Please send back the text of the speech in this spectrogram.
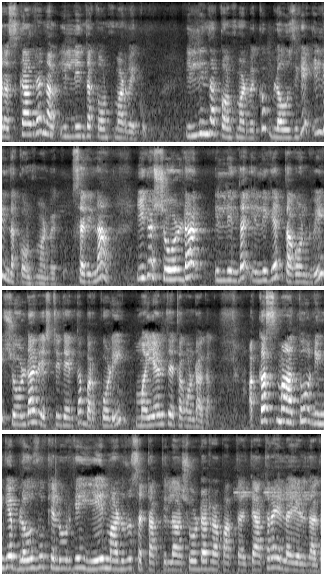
ಡ್ರೆಸ್ಗಾದ್ರೆ ನಾವು ಇಲ್ಲಿಂದ ಕೌಂಟ್ ಮಾಡಬೇಕು. ಇಲ್ಲಿಂದ ಕೌಂಟ್ ಮಾಡಬೇಕು ಬ್ಲೌಸ್ಗೆ ಇಲ್ಲಿಂದ ಕೌಂಟ್ ಮಾಡಬೇಕು. ಸರಿನಾ? ಈಗ ಶೋಲ್ಡರ್ ಇಲ್ಲಿಂದ ಇಲ್ಲಿಗೆ ತಗೊಂಡ್ವಿ. ಶೋಲ್ಡರ್ ಎಷ್ಟಿದೆ ಅಂತ ಬರ್ಕೊಳ್ಳಿ. ಮೈ ಅಳತೆ ತಗೊಂಡಾಗ. ಅಕಸ್ಮಾತು ನಿಮಗೆ ಬ್ಲೌಸು ಕೆಲವ್ರಿಗೆ ಏನು ಮಾಡಿದ್ರು ಸೆಟ್ ಆಗ್ತಿಲ್ಲ ಶೋಲ್ಡರ್ ಡ್ರಾಪ್ ಆಗ್ತಾ ಐತೆ, ಆ ಥರ ಎಲ್ಲ ಹೇಳಿದಾಗ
